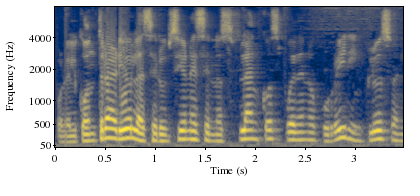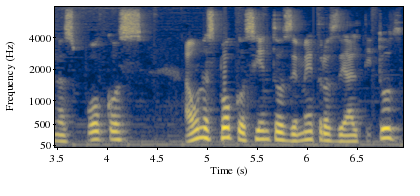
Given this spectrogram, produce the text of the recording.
Por el contrario, las erupciones en los flancos pueden ocurrir incluso a unos pocos cientos de metros de altitud,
